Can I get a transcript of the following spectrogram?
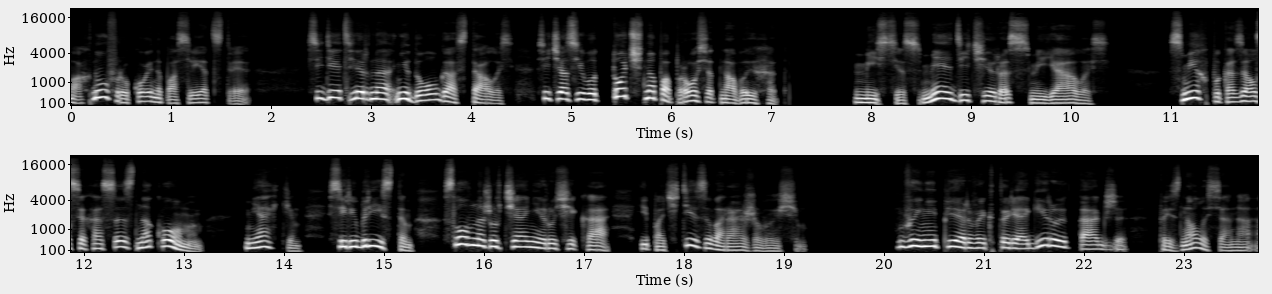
махнув рукой на последствия. Сидеть, верно, недолго осталось. Сейчас его точно попросят на выход. Миссис Медичи рассмеялась. Смех показался Хосе знакомым, мягким, серебристым, словно журчание ручейка и почти завораживающим. «Вы не первый, кто реагирует так же», — призналась она.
